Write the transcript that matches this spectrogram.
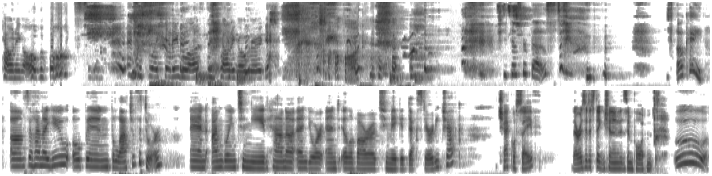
counting all the bolts and just like getting lost and counting over again. She does her best. okay, um, so Hannah, you open the latch of the door, and I'm going to need Hannah and Yor and Ilavara to make a dexterity check. Check or save. There is a distinction and it's important. Ooh,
